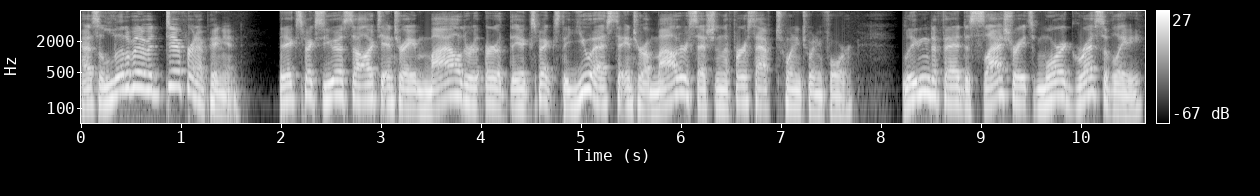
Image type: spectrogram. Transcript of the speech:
has a little bit of a different opinion. They expect the US dollar to enter a mild, or they expects the US to enter a mild recession in the first half of 2024, leading the Fed to slash rates more aggressively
